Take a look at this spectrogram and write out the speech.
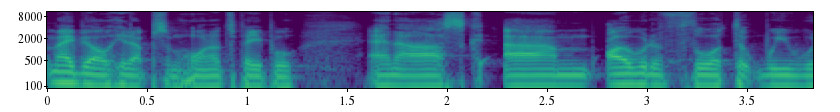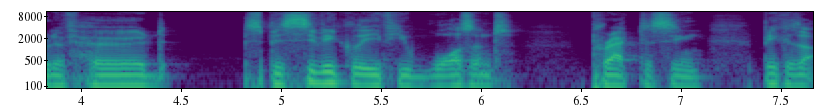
maybe I'll hit up some Hornets people and ask, um, I would have thought that we would have heard specifically if he wasn't practicing because I,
